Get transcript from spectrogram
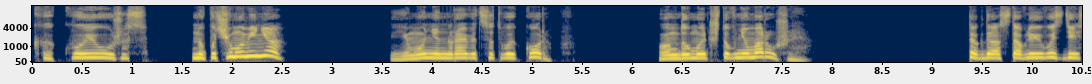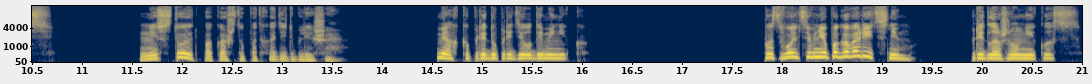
Какой ужас! Но почему меня? Ему не нравится твой короб. Он думает, что в нем оружие. Тогда оставлю его здесь. Не стоит пока что подходить ближе. Мягко предупредил Доминик. «Позвольте мне поговорить с ним», — предложил Никлас.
